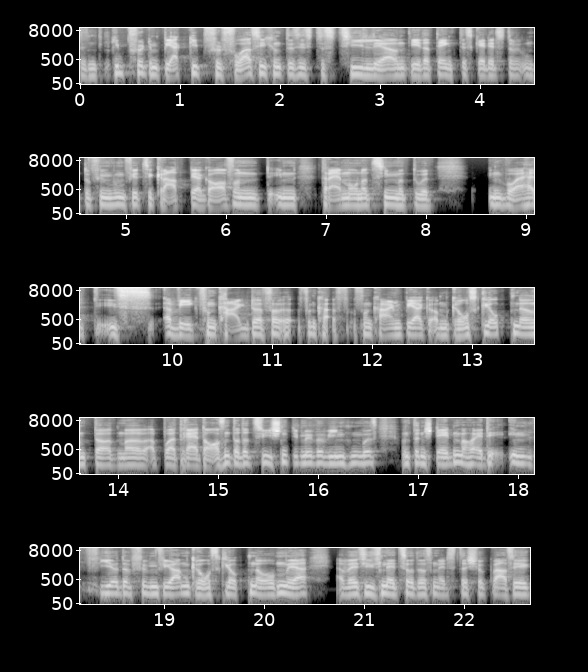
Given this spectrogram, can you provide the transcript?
den Gipfel, den Berggipfel vor sich und das ist das Ziel, ja. Und jeder denkt, es geht jetzt unter 45 Grad bergauf und in drei Monaten sind wir dort in Wahrheit ist ein Weg von Karlendorf, von, von Kahlenberg am Großglockner und da hat man ein paar Dreitausender dazwischen, die man überwinden muss. Und dann steht man halt in vier oder fünf Jahren am Großglockner oben, ja. Aber es ist nicht so, dass man jetzt da schon quasi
